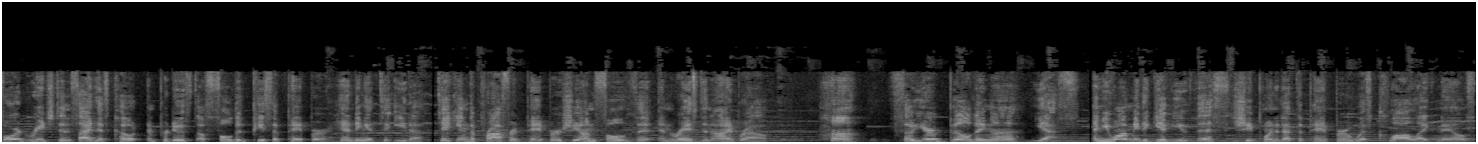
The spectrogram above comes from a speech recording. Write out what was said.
Ford reached inside his coat and produced a folded piece of paper, handing it to Ida. Taking the proffered paper, she unfolds it and raised an eyebrow. Huh, so you're building a... yes. And you want me to give you this? She pointed at the paper with claw-like nails.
